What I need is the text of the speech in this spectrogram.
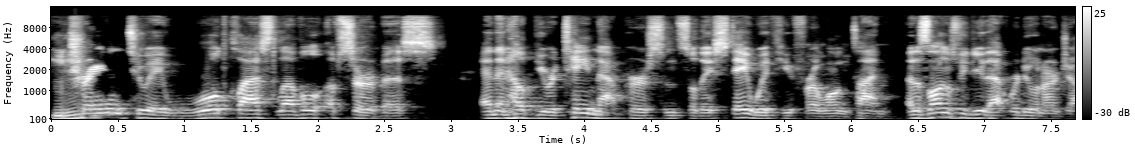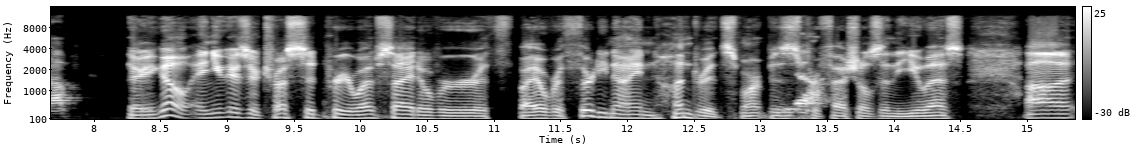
mm-hmm. train them to a world class level of service, and then help you retain that person so they stay with you for a long time. And as long as we do that, we're doing our job. There you go. And you guys are trusted per your website over by over 3,900 smart business yeah. professionals in the U.S. Uh,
